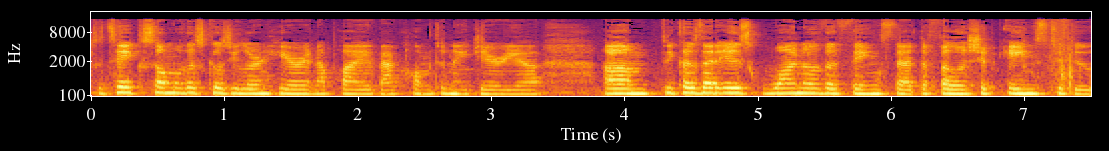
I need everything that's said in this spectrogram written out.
to take some of the skills you learn here and apply it back home to Nigeria um, because that is one of the things that the fellowship aims to do.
